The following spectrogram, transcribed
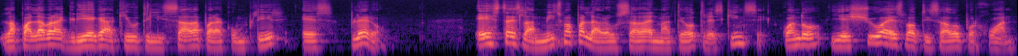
La palabra griega aquí utilizada para cumplir es plero. Esta es la misma palabra usada en Mateo 3:15, cuando Yeshua es bautizado por Juan.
